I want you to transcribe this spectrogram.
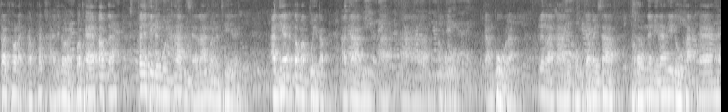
ถ้าเท่าไหร่ครับ ถ้าขายได้เท่าไหร่พอแท้ปั๊บนะก็จะคิดเป็นมูลค่าเป็นแสนล้านวันทันทีเลย อันเนี้ยต้องมาคุยกับอาจารย์อาอาอาปู่อาจารย์ปู่ละเรื่องราคาที่ผมจะไม่ทราบ ผมเนี่ยมีหน้าที่ดูพระแท้ให้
